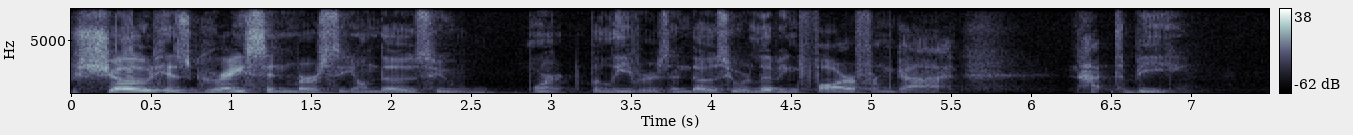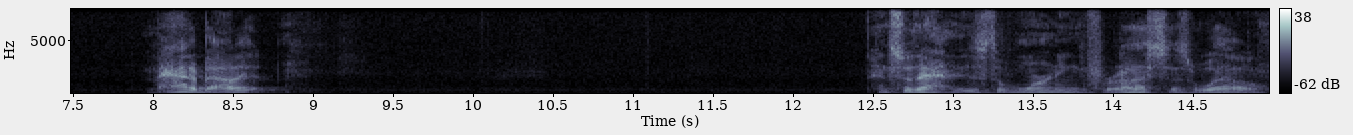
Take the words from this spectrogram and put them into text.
showed his grace and mercy on those who weren't believers and those who were living far from God. Not to be mad about it. And so that is the warning for us as well.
